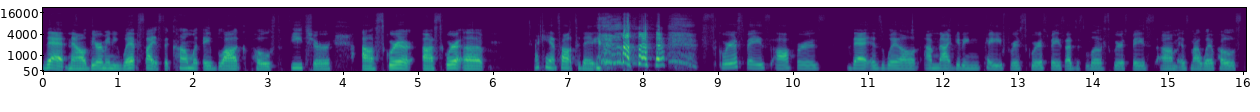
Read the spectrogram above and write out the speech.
that. Now there are many websites that come with a blog post feature. Uh, Square uh, Square Up. I can't talk today. Squarespace offers that as well. I'm not getting paid for Squarespace. I just love Squarespace um, as my web host,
